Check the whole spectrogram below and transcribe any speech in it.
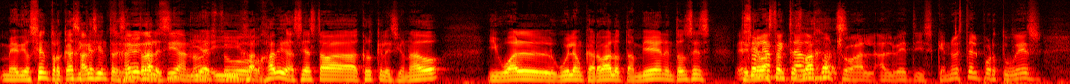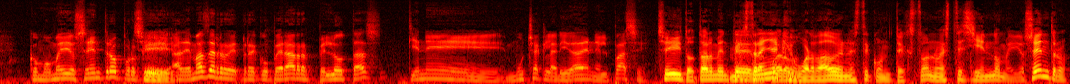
mediocentro, casi Javi- casi entre Javi centrales. García, y, ¿no? y- Javi García estaba creo que lesionado. Igual William Carvalho también, entonces Eso tenía le ha bastantes afectado bajas. mucho al, al Betis, que no esté el portugués como medio centro, porque Sí. además de re- recuperar pelotas, tiene mucha claridad en el pase. Sí, totalmente. Me extraña que. Guardado en este contexto no esté siendo medio centro.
